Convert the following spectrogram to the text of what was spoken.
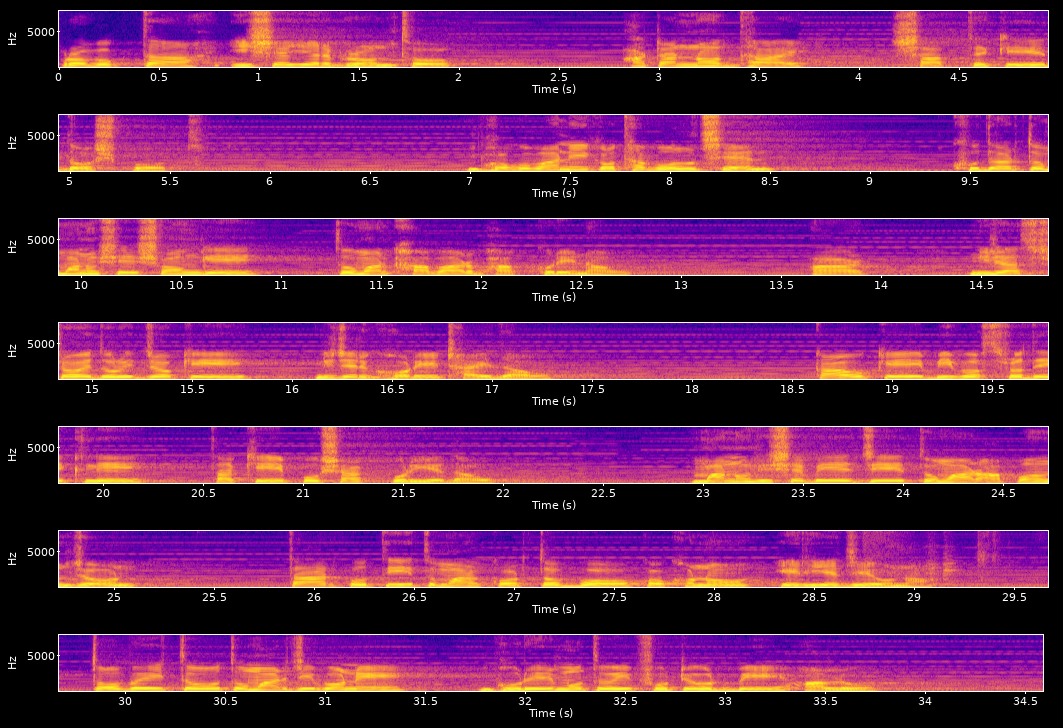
প্রবক্তা ইসাইয়ার গ্রন্থ, আটান্ন অধ্যায়, সাত থেকে দশ পথ। ভগবান এই কথা বলছেন, ক্ষুধার্ত মানুষের সঙ্গে তোমার খাবার ভাগ করে নাও, আর নিরাশ্রয় দরিদ্রকে নিজের ঘরে ঠাঁই দাও। কাউকে বিবস্ত্র দেখলে তাকে পোশাক পরিয়ে দাও। মানুষ হিসেবে যে তোমার আপনজন, তার প্রতি তোমার কর্তব্য কখনো এড়িয়ে যেও না। তবেই তো তোমার জীবনে ভোরের মতোই ফুটে উঠবে আলো।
